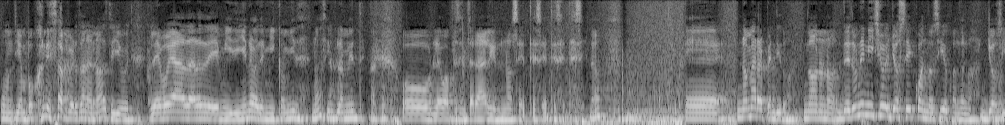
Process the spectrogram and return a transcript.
un tiempo con esa persona, ¿no? Si yo le voy a dar de mi dinero o de mi comida, ¿no? Simplemente. O le voy a presentar a alguien, no sé, etc, etc, etc, ¿no? Eh, no me he arrepentido. No, no, no. Desde un inicio yo sé cuando sí o cuando no. Yo sí.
